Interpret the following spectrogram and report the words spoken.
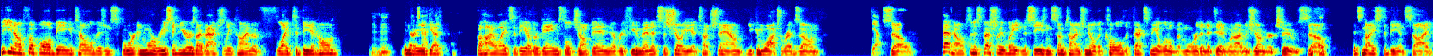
you know, football being a television sport, in more recent years, I've actually kind of liked to be at home. Mm-hmm. You know, Exactly. you get the highlights of the other games. They'll jump in every few minutes to show you a touchdown. You can watch red zone. Yep. So that helps, and especially late in the season, sometimes you know the cold affects me a little bit more than it did when I was younger too. So it's nice to be inside,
